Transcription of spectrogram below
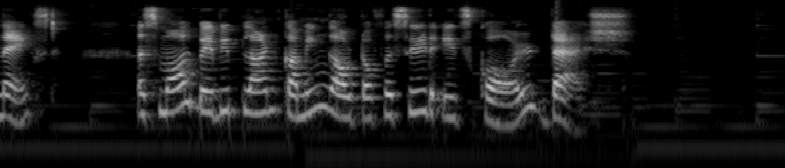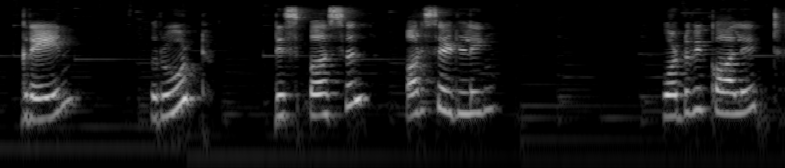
Next, a small baby plant coming out of a seed is called dash. Grain, root, dispersal or seedling. What do we call it?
